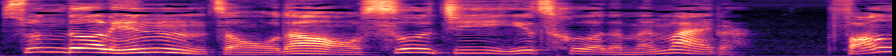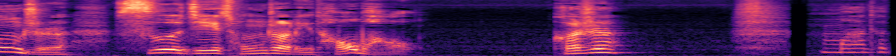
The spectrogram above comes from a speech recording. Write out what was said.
孙德林走到司机一侧的门外边，防止司机从这里逃跑。可是，妈的，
